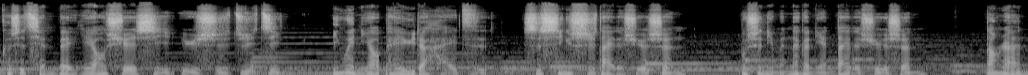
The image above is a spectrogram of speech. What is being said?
可是前辈也要学习与时俱进，因为你要培育的孩子是新时代的学生，不是你们那个年代的学生。当然，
